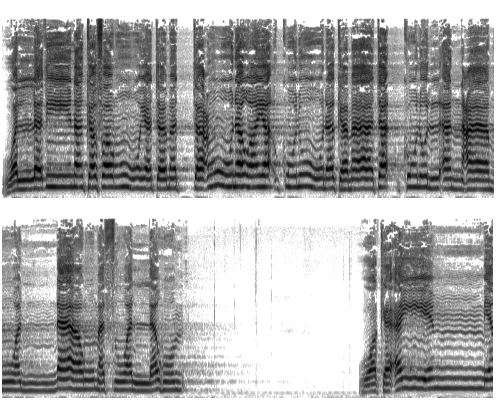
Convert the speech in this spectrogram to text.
والذين كفروا يتمتعون ويأكلون كما تأكل الأنعام والنار مثوى لهم وكأين من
